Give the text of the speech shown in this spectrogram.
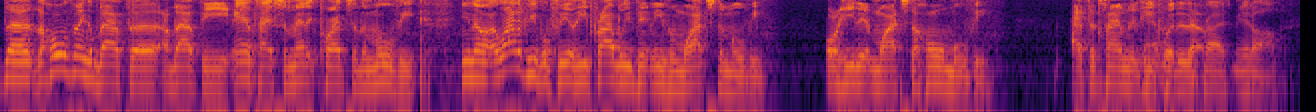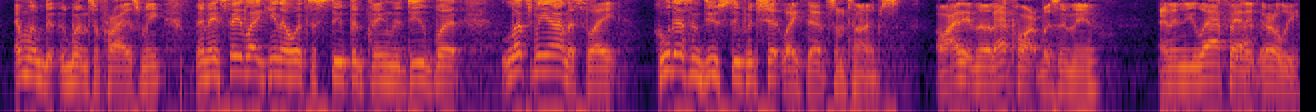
the the whole thing about the about the anti-Semitic parts of the movie. You know, a lot of people feel he probably didn't even watch the movie, or he didn't watch the whole movie at the time that he put it up. Surprise me at all. It wouldn't, it wouldn't surprise me. And they say like you know it's a stupid thing to do, but let's be honest, like who doesn't do stupid shit like that sometimes? Oh, I didn't know that part was in there. And then you laugh at yeah. it early.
